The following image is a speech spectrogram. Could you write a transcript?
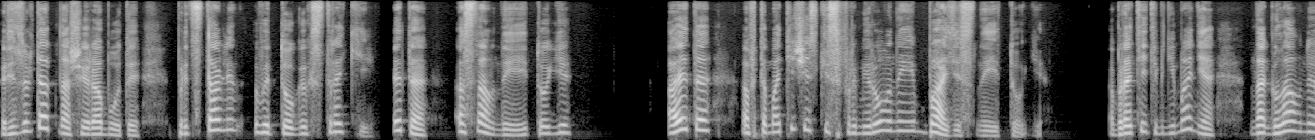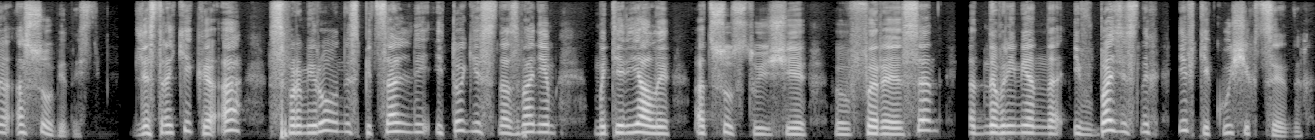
Результат нашей работы представлен в итогах строки. Это основные итоги, а это автоматически сформированные базисные итоги. Обратите внимание на главную особенность. Для строки КА сформированы специальные итоги с названием «Материалы, отсутствующие в ФРСН, одновременно и в базисных, и в текущих ценах».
